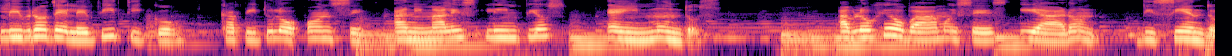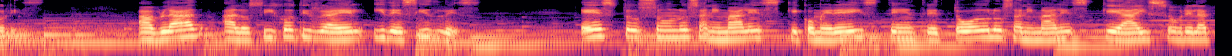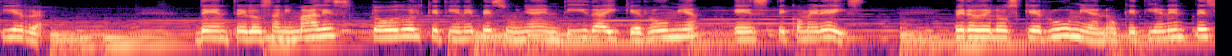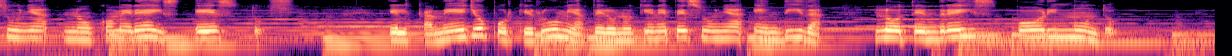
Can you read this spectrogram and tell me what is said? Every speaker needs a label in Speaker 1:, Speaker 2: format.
Speaker 1: Libro de Levítico, capítulo 11. Animales limpios e inmundos. Habló Jehová a Moisés y a Aarón, diciéndoles, Hablad a los hijos de Israel y decidles, Estos son los animales que comeréis de entre todos los animales que hay sobre la tierra. De entre los animales todo el que tiene pezuña hendida y que rumia, éste comeréis. Pero de los que rumian o que tienen pezuña, no comeréis estos. El camello porque rumia, pero no tiene pezuña hendida, lo tendréis por inmundo.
